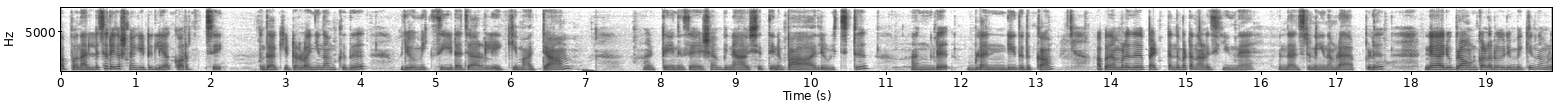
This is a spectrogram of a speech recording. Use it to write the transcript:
അപ്പോൾ നല്ല ചെറിയ കഷ്ണമാക്കിയിട്ടില്ല കുറച്ച് ഇതാക്കിയിട്ടുള്ളൂ. ഇനി നമുക്കിത് ഒരു മിക്സിയുടെ ജാറിലേക്ക് മാറ്റാം. ഇട്ടതിന് ശേഷം പിന്നെ ആവശ്യത്തിന് പാലൊഴിച്ചിട്ട് അങ്ങോട്ട് ബ്ലെൻഡ് ചെയ്തെടുക്കാം. അപ്പോൾ നമ്മളിത് പെട്ടെന്ന് പെട്ടെന്നാണ് ചെയ്യുന്നത് എന്താണെന്ന് വെച്ചിട്ടുണ്ടെങ്കിൽ നമ്മുടെ ആപ്പിൾ പിന്നെ ആ ഒരു ബ്രൗൺ കളർ വരുമ്പോഴേക്കും നമ്മൾ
